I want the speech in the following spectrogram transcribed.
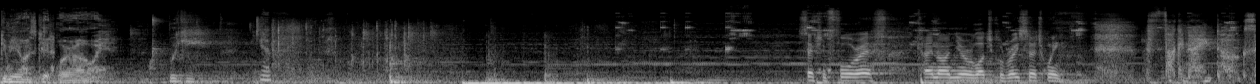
Give me eyes, kid. Where are we? Wiki. Yep. Section 4F, Canine Neurological Research Wing. I fucking hate dogs.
